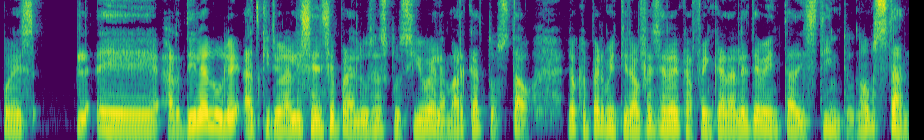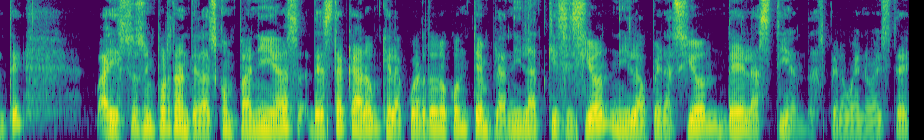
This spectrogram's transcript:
pues eh, Ardila Lule adquirió la licencia para el uso exclusivo de la marca Tostao, lo que permitirá ofrecer el café en canales de venta distintos. No obstante, esto es importante, las compañías destacaron que el acuerdo no contempla ni la adquisición ni la operación de las tiendas. Pero bueno, esta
